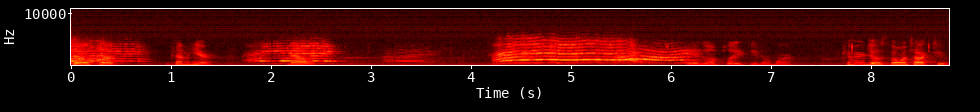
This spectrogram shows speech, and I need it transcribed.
Joseph, come here. Now. He doesn't want to play with you no more. Come here, Joseph. I want to talk to you.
